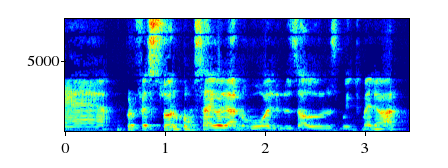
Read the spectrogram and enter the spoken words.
É, o professor consegue olhar no olho dos alunos muito melhor.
